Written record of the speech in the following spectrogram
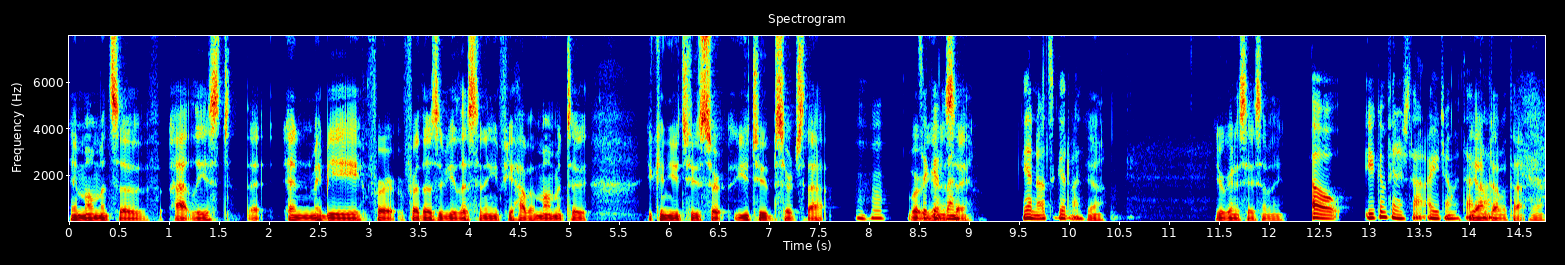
in moments of at least that, and maybe for for those of you listening if you have a moment to you can youtube search, youtube search that mm-hmm. what were you going to say yeah no it's a good one yeah you're going to say something oh you can finish that are you done with that yeah i'm done with that yeah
